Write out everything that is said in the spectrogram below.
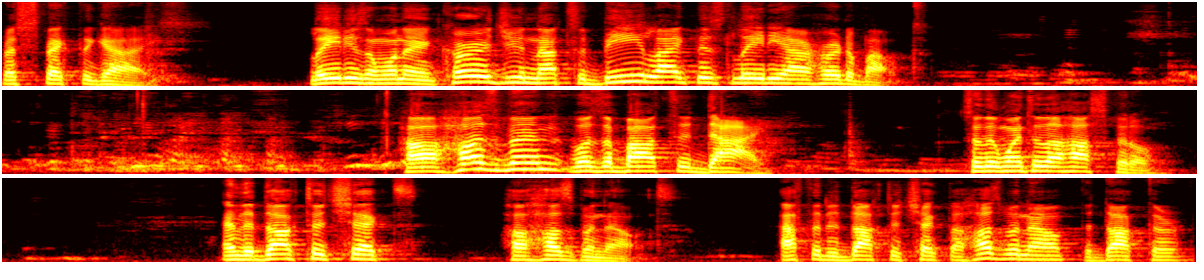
respect the guys. Ladies, I want to encourage you not to be like this lady I heard about. Her husband was about to die. So they went to the hospital. And the doctor checked her husband out. After the doctor checked the husband out, the doctor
